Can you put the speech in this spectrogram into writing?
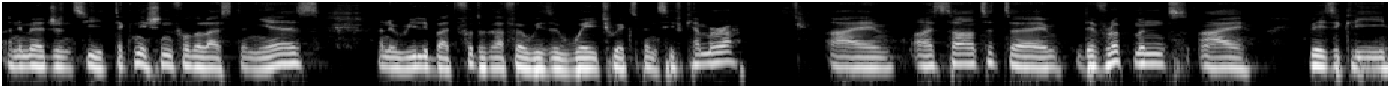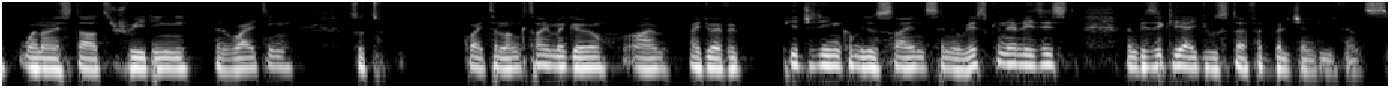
an emergency technician for the last 10 years, and a really bad photographer with a way too expensive camera. I, I started uh, development. I basically, when I started reading and writing, so quite a long time ago, I, I do have a PhD in computer science and risk analysis, and basically I do stuff at Belgian Defense.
